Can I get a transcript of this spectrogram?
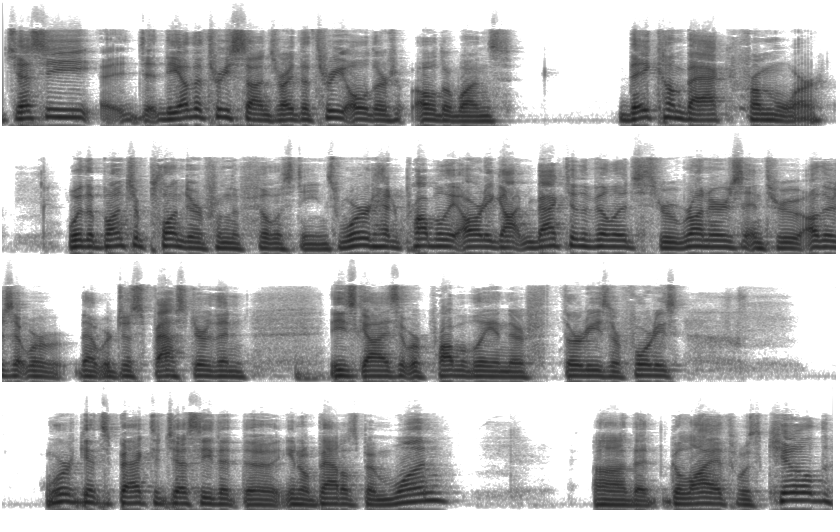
Jesse, the other three sons, right, the three older older ones, they come back from war with a bunch of plunder from the Philistines. Word had probably already gotten back to the village through runners and through others that were that were just faster than these guys that were probably in their 30s or 40s. Word gets back to Jesse that the you know battle's been won uh, that Goliath was killed.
